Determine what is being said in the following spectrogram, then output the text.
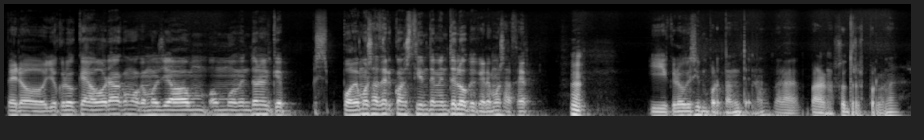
Pero yo creo que ahora como que hemos llegado a un, a un momento en el que podemos hacer conscientemente lo que queremos hacer. Mm. Y creo que es importante, ¿no? Para, para nosotros, por lo menos.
